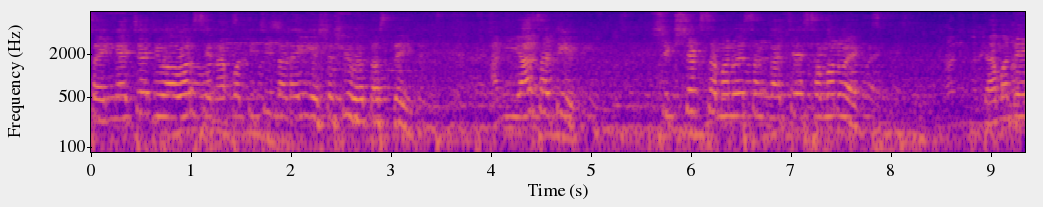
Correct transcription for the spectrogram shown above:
सैन्याच्या जीवावर सेनापतीची लढाई यशस्वी होत असते. आणि यासाठी शिक्षक समन्वय संघाचे समन्वयक त्यामध्ये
